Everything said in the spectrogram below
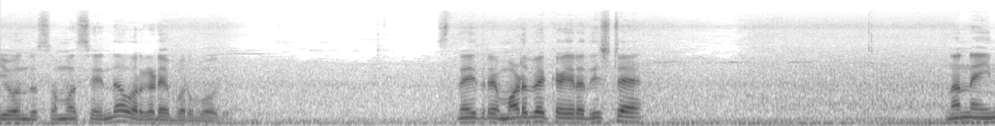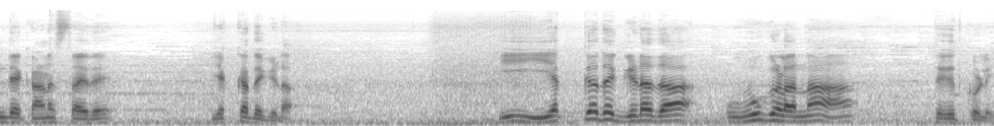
ಈ ಒಂದು ಸಮಸ್ಯೆಯಿಂದ ಹೊರಗಡೆ ಬರ್ಬೋದು. ಸ್ನೇಹಿತರೆ, ಮಾಡಬೇಕಾಗಿರೋದಿಷ್ಟೇ. ನನ್ನ ಹಿಂದೆ ಕಾಣಿಸ್ತಾ ಇದೆ ಎಕ್ಕದ ಗಿಡ. ಈ ಎಕ್ಕದ ಗಿಡದ ಹೂಗಳನ್ನು ತೆಗೆದುಕೊಳ್ಳಿ.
